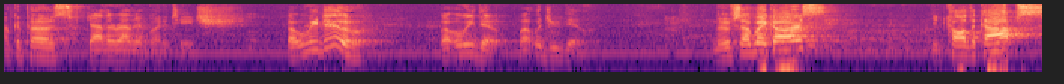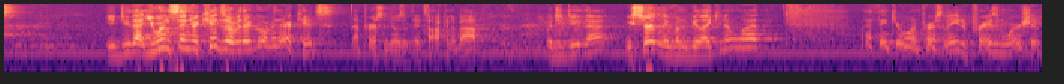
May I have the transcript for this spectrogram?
I'm composed, gather around me, I'm going to teach. What would we do? What would we do? What would you do? Move subway cars? You'd call the cops? You'd do that. You wouldn't send your kids over there. Go over there, kids. That person knows what they're talking about. Would you do that? We certainly wouldn't be like, you know what? I think you're one person I need to praise and worship.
